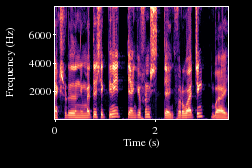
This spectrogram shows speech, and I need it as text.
ನೆಕ್ಸ್ಟ್ ವಿಡಿಯೋದಲ್ಲಿ ಮತ್ತೆ ಸಿಗ್ತೀನಿ. Thank you friends thank you for watching bye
